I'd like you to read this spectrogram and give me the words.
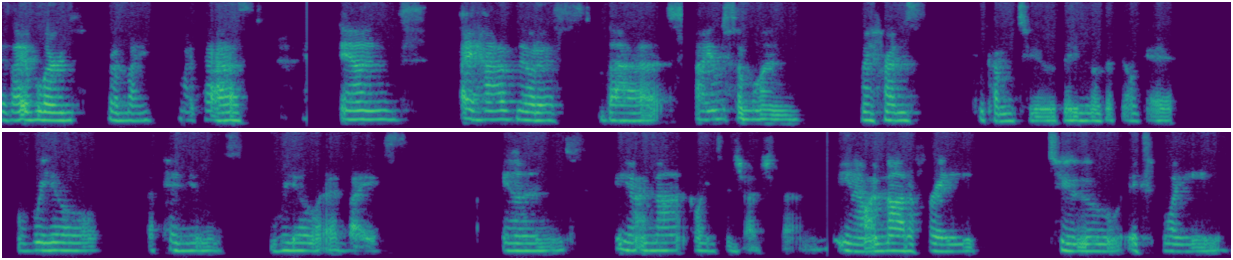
as I have learned from my my past. And I have noticed that I am someone my friends can come to. They know that they'll get real opinions, real advice. And, you know, I'm not going to judge them. You know, I'm not afraid to explain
